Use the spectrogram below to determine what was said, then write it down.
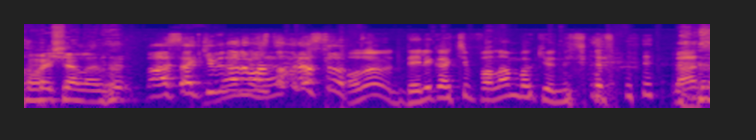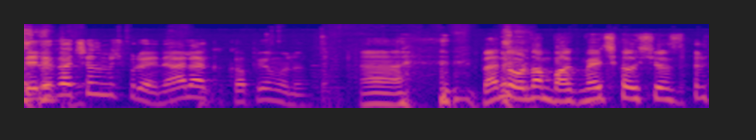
Savaş alanı. Lan sen kimin Lan ne arabasına vuruyorsun? Oğlum delik açıp falan bakıyor Necati. Lan delik açılmış buraya. Ne alaka? Kapıyorum onu. Ha. ben de oradan bakmaya çalışıyorum sana.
